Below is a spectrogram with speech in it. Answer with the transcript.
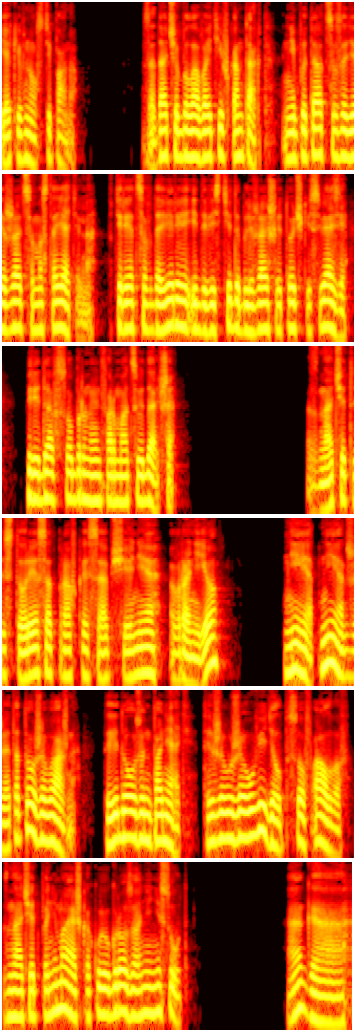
Я кивнул Степану. Задача была войти в контакт, не пытаться задержать самостоятельно, втереться в доверие и довести до ближайшей точки связи, передав собранную информацию дальше. Значит, история с отправкой сообщения – вранье? «Нет, нет же, это тоже важно. Ты должен понять. Ты же уже увидел псов Алвов, значит, понимаешь, какую угрозу они несут». «Ага,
